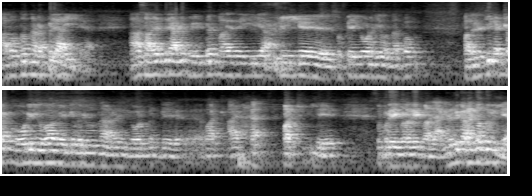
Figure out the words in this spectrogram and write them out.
അതൊന്നും നടപ്പിലായില്ല. ആ സാഹചര്യത്തിലാണ് വീണ്ടും ഈ അപ്പീലിൽ സുപ്രീം കോടതി വന്നപ്പം പതിനഞ്ച് ലക്ഷം കോടി രൂപ വേണ്ടി വരുമെന്നാണ് ഗവൺമെന്റ് വക്ക- വക്കീൽ സുപ്രീം കോടതി പറഞ്ഞത് അങ്ങനെ ഒരു കണക്കൊന്നുമില്ല.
